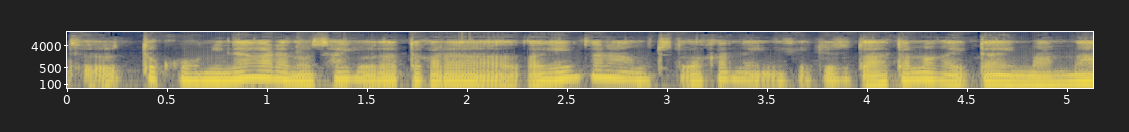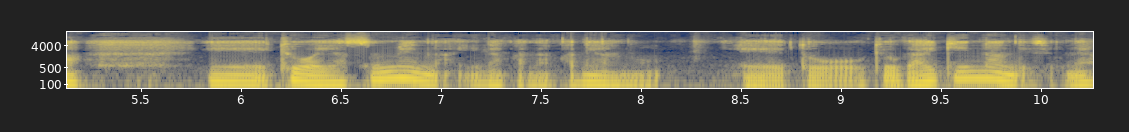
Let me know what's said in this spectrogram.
ずっとこう見ながらの作業だったからが原因かなちょっとわかんないんですけど、今日ちょっと頭が痛いまま、えー、今日は休めない、なかなかね、あの、えっ、ー、と、今日外勤なんですよね。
